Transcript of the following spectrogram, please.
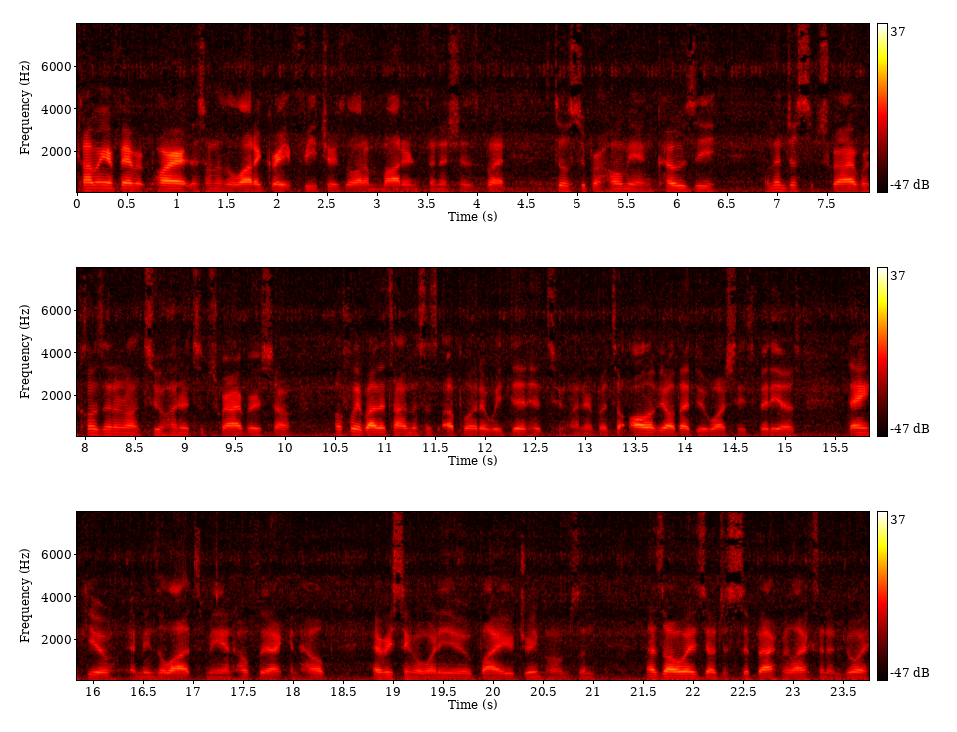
comment your favorite part. This one has a lot of great features, a lot of modern finishes, but still super homey and cozy. And then just subscribe. We're closing in on 200 subscribers, so hopefully by the time this is uploaded, we did hit 200. But to all of y'all that do watch these videos, thank you. It means a lot to me, and hopefully I can help every single one of you buy your dream homes. And as always, y'all just sit back, relax, and enjoy.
